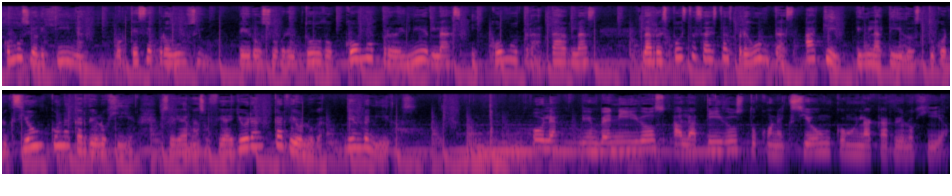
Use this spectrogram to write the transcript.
¿Cómo se originan? ¿Por qué se producen? Pero sobre todo, ¿cómo prevenirlas y cómo tratarlas? Las respuestas a estas preguntas aquí en Latidos, tu conexión con la cardiología. Soy Ana Sofía Llora, cardióloga. Bienvenidos. Hola, bienvenidos a Latidos, tu conexión con la cardiología.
